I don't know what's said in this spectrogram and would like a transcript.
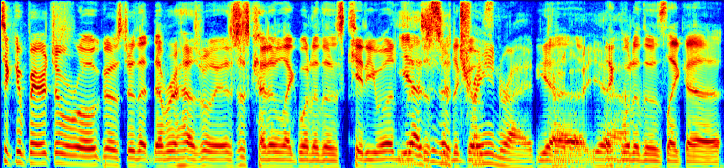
to compare it to a roller coaster that never has really. It's just kind of like one of those kiddie ones. Yeah, that it's just a sorta train ride. Yeah, kinda, yeah. like one of those like a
